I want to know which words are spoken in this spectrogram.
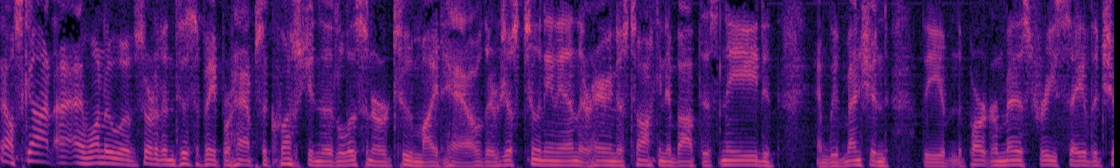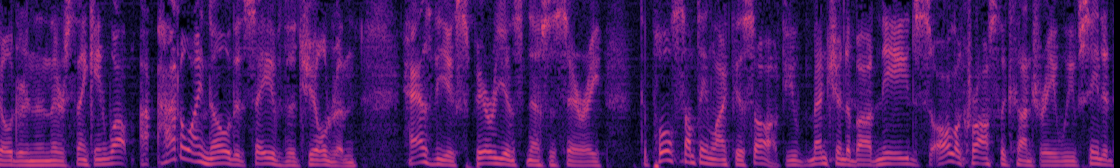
Now, Scott, I want to uh, sort of anticipate perhaps a question that a listener or two might have. They're just tuning in, they're hearing us talking about this need, and we've mentioned the the partner ministry, Save the Children, and they're thinking, well, how do I know that Save the Children has the experience necessary to pull something like this off. You've mentioned about needs all across the country. We've seen it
